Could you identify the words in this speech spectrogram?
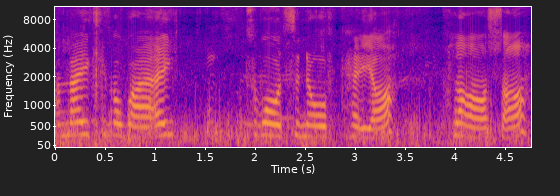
I'm making my way towards the North Pier Plaza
